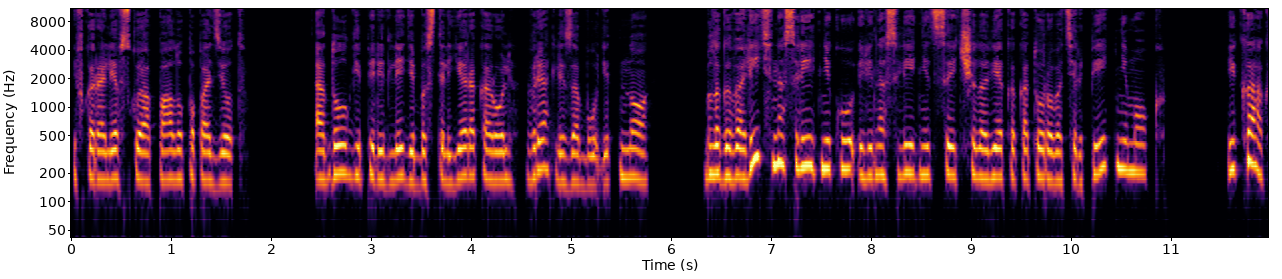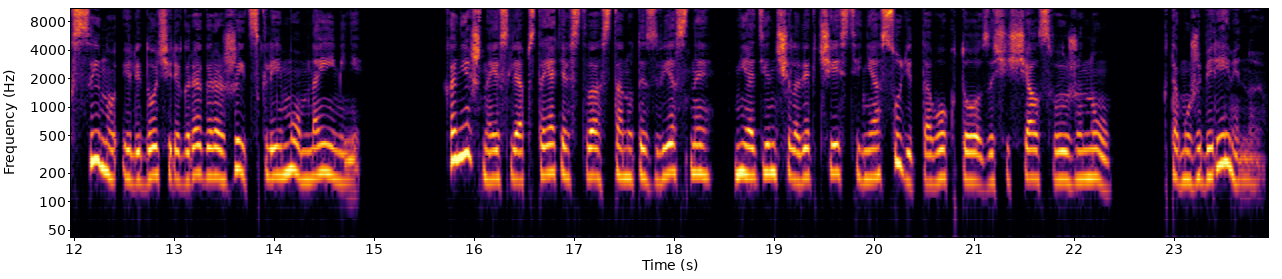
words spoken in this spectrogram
и в королевскую опалу попадет. О долге перед леди Бастельера король вряд ли забудет, но благоволить наследнику или наследнице человека, которого терпеть не мог, и как сыну или дочери Грегора жить с клеймом на имени? Конечно, если обстоятельства станут известны, ни один человек чести не осудит того, кто защищал свою жену, к тому же беременную.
